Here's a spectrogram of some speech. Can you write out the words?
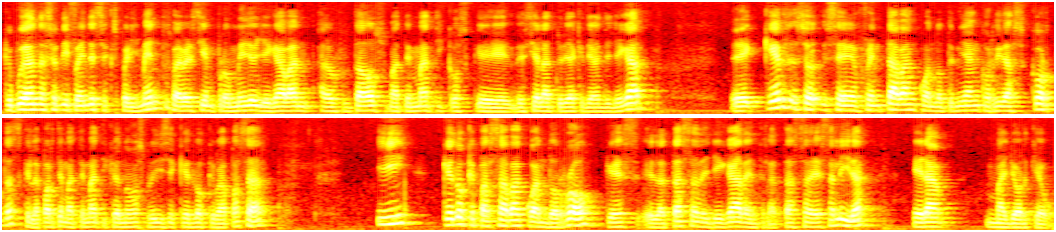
que pudieran hacer diferentes experimentos para ver si en promedio llegaban a los resultados matemáticos que decía la teoría que debían de llegar, eh, que se, enfrentaban cuando tenían corridas cortas, que la parte matemática no nos predice qué es lo que va a pasar, y qué es lo que pasaba cuando Rho, que es eh, la tasa de llegada entre la tasa de salida, era mayor que 1.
